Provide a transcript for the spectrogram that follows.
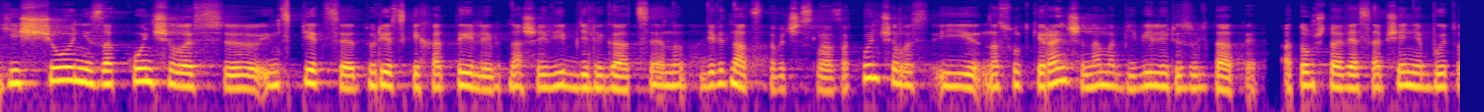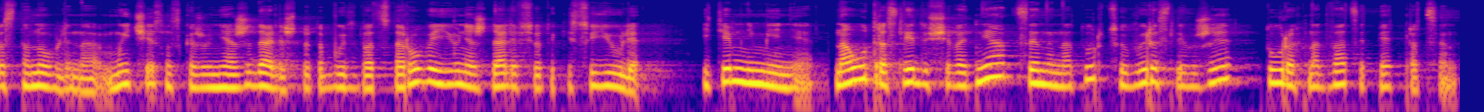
еще не закончилась э, инспекция турецких отелей нашей ВИП-делегации. Она 19 числа закончилась, и на сутки раньше нам объявили результаты о том, что авиасообщение будет восстановлено. Мы, честно скажу, не ожидали, что это будет 22 июня, ждали все-таки с июля. И тем не менее, на утро следующего дня цены на Турцию выросли уже в турах на 25%.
